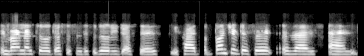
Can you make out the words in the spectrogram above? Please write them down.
environmental justice and disability justice. We've had a bunch of different events and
